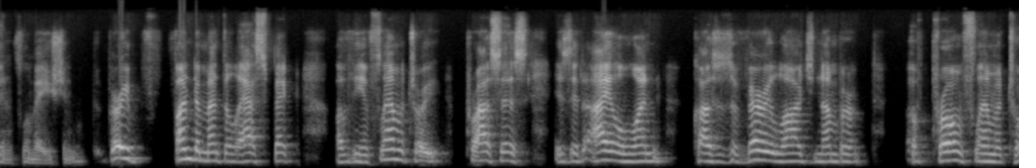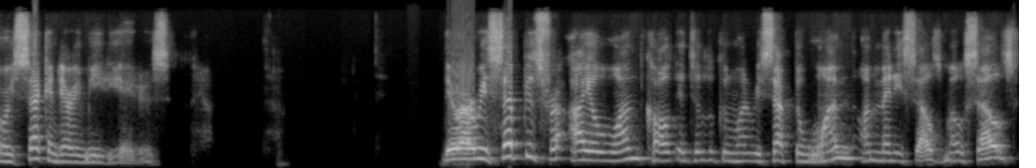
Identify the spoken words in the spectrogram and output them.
inflammation? Very fundamental aspect of the inflammatory process is that IL 1 causes a very large number of pro inflammatory secondary mediators. There are receptors for IL 1 called interleukin 1 receptor 1 on many cells, most cells,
